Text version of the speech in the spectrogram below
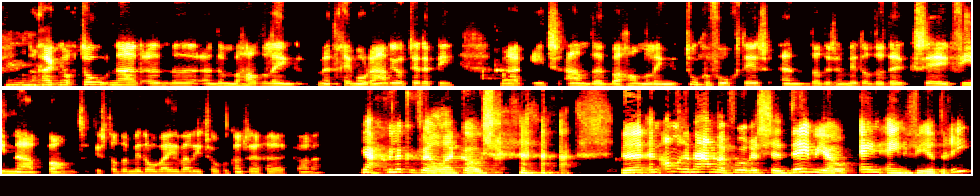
Dan ga ik nog toe naar een, een, een behandeling met chemoradiotherapie, waar iets aan de behandeling toegevoegd is. En dat is een middel dat heet Xevinapant. Is dat een middel waar je wel iets over kan zeggen, Carla? Ja, gelukkig wel, uh, Koos. een andere naam daarvoor is uh, DBO 1143.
